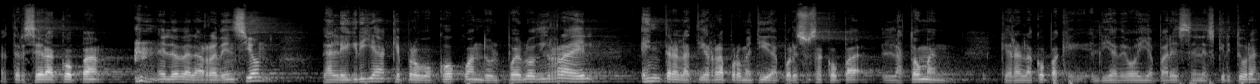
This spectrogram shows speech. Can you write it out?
La tercera copa es la de la redención, la alegría que provocó cuando el pueblo de Israel entra a la tierra prometida. Por eso esa copa la toman, que era la copa que el día de hoy aparece en la escritura.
